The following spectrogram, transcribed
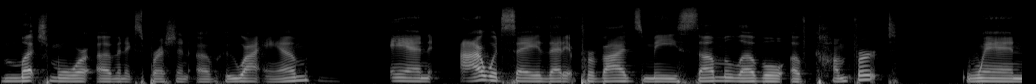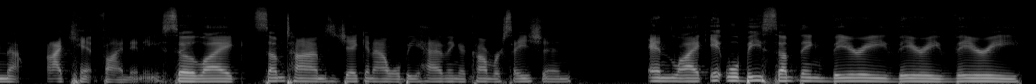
much more of an expression of who I am. And I would say that it provides me some level of comfort when I can't find any. So, like, sometimes Jake and I will be having a conversation, and like, it will be something very, very, very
